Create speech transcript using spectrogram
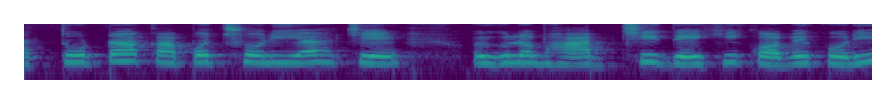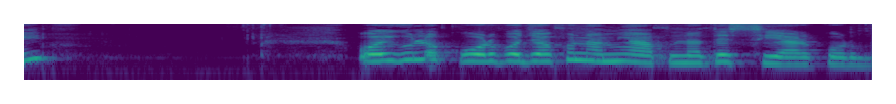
এতটা কাপড় ছড়িয়ে আছে, ওইগুলো ভাবছি দেখি কবে করি। ওইগুলো করব যখন আমি আপনাদের শেয়ার করব।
